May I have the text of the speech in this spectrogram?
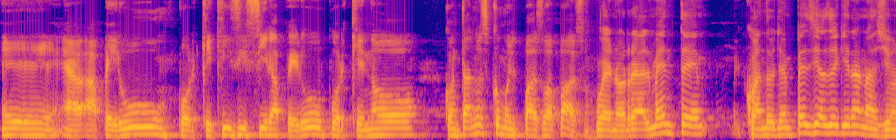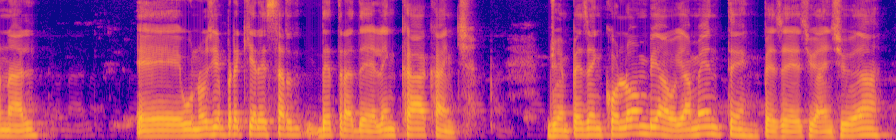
eh, a, a Perú, por qué quisiste ir a Perú, por qué no. Contanos como el paso a paso. Bueno, realmente cuando yo empecé a seguir a Nacional, eh, uno siempre quiere estar detrás de él en cada cancha. Yo empecé en Colombia, obviamente, empecé de ciudad en ciudad.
